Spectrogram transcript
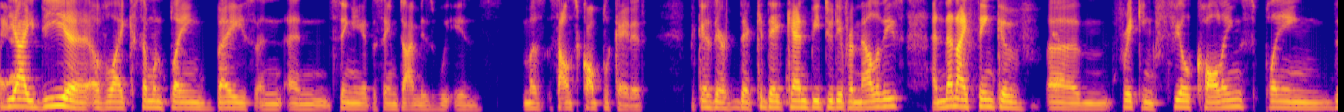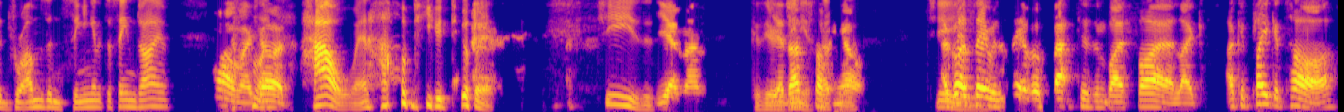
Oh, the idea of like someone playing bass and and singing at the same time is is must sounds complicated because they're, they're they can be two different melodies and then i think of um freaking phil collins playing the drums and singing it at the same time Oh my I'm like, god! how man how do you do it jesus Yeah, man. because you're Yeah, a that's something why. else. I gotta say, it was a bit of a baptism by fire. Like I could play guitar,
